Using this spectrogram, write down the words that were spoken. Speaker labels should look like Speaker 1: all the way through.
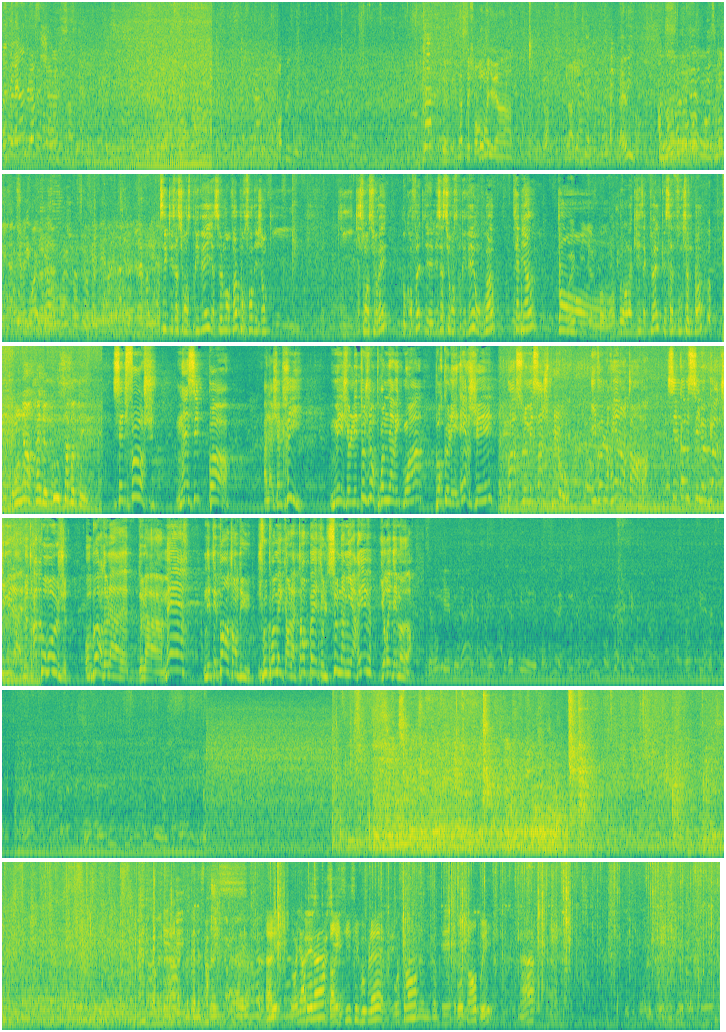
Speaker 1: de la couleur. En plus. Après, je il y avait un. Il n'y avait rien. Bah oui.
Speaker 2: C'est que les assurances privées, il y a seulement 20% des gens qui, qui, sont assurés. Donc en fait, les assurances privées, on voit très bien dans, dans la crise actuelle que ça ne fonctionne pas.
Speaker 3: On est en train de tout saboter.
Speaker 4: Cette fourche n'incite pas à la jacquerie, mais je l'ai toujours promené avec moi pour que les RG passent le message plus haut. Ils veulent rien entendre. C'est comme si le gars qui met la- le drapeau rouge au bord de la, de la mer n'était pas entendu. Je vous promets que quand la tempête ou le tsunami arrive, il y aurait des morts.
Speaker 5: Allez,
Speaker 6: Regardez là,
Speaker 5: par ici s'il vous plaît.
Speaker 6: au centre.
Speaker 5: Au centre, oui.
Speaker 6: Là le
